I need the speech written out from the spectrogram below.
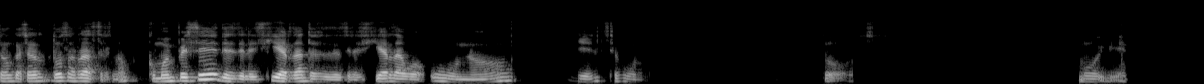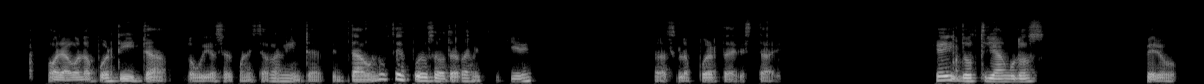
tengo que hacer dos arrastres, ¿no? Como empecé desde la izquierda, entonces desde la izquierda hago uno y el segundo. Dos. Muy bien. Ahora hago la puertita, lo voy a hacer con esta herramienta de pentágono. Ustedes pueden usar otra herramienta si quieren para hacer la puerta del estadio. Ok, dos triángulos, pero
